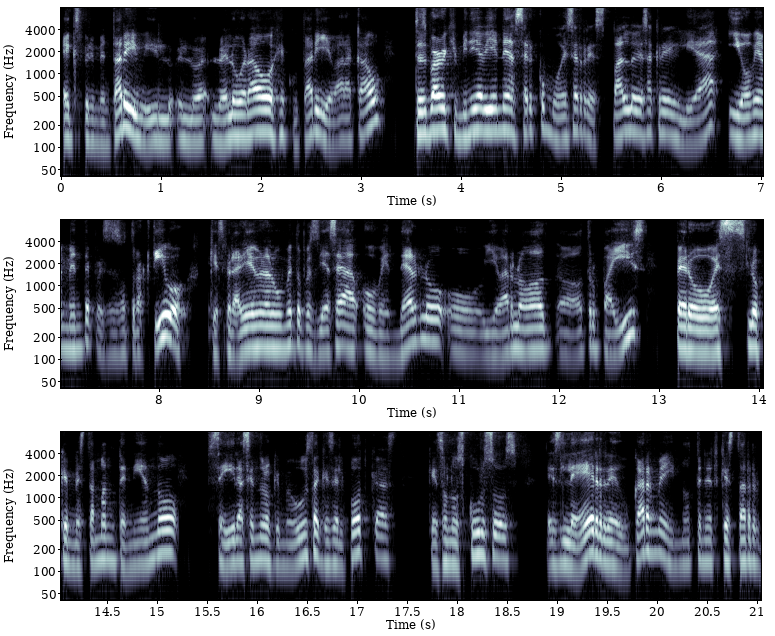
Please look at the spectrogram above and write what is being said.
experimentar y, lo, he logrado ejecutar y llevar a cabo. Entonces Barbecue Media viene a ser como ese respaldo y esa credibilidad y obviamente pues es otro activo que esperaría en algún momento pues ya sea o venderlo o llevarlo a, otro país, pero es lo que me está manteniendo seguir haciendo lo que me gusta, que es el podcast, que son los cursos, es leer, educarme y no tener que estar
